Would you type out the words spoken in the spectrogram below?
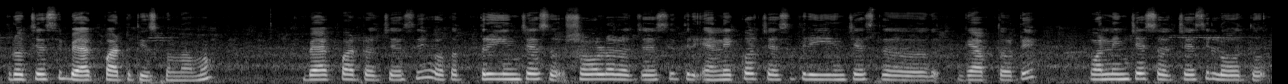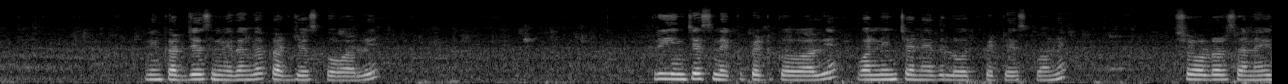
ఇప్పుడు వచ్చేసి బ్యాక్ పార్ట్ తీసుకుందాము. బ్యాక్ పార్ట్ వచ్చేసి ఒక త్రీ ఇంచెస్ షోల్డర్ వచ్చేసి త్రీ నెక్ వచ్చేసి త్రీ ఇంచెస్ గ్యాప్ తోటి వన్ ఇంచెస్ వచ్చేసి లోతు. నేను కట్ చేసిన విధంగా కట్ చేసుకోవాలి. త్రీ ఇంచెస్ నెక్ పెట్టుకోవాలి. వన్ ఇంచ్ అనేది లోతు పెట్టేసుకొని షోల్డర్స్ అనేవి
